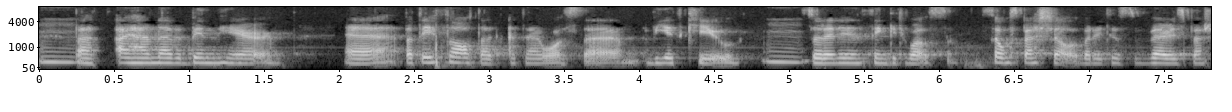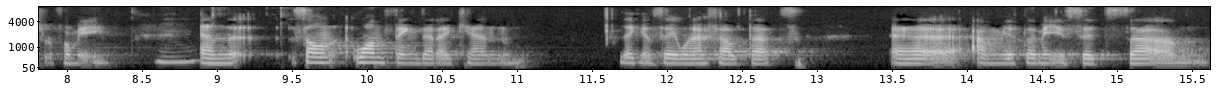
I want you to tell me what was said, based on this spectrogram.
mm. but I have never been here uh, but they thought that, that I was um, mm. so they didn't think it was so special, but it is very special for me. Mm. And some one thing that I can I can say when I felt that uh, I'm Vietnamese, it's um,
